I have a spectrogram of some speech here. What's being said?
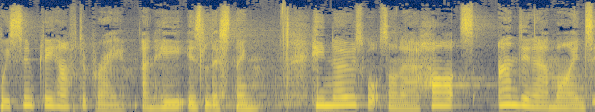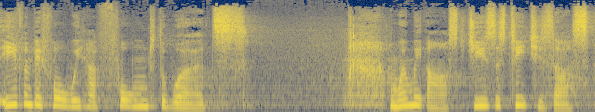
We simply have to pray, and He is listening. He knows what's on our hearts and in our minds, even before we have formed the words. And when we ask, Jesus teaches us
